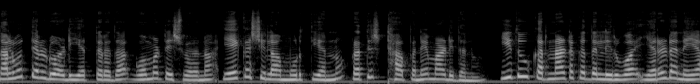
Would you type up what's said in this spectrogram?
ನಲವತ್ತೆರಡು ಅಡಿ ಎತ್ತರದ ಗೋಮಟೇಶ್ವರನ ಏಕಶಿಲಾ ಮೂರ್ತಿಯನ್ನು ಪ್ರತಿಷ್ಠಾಪನೆ ಮಾಡಿದನು. ಇದು ಕರ್ನಾಟಕದಲ್ಲಿರುವ ಎರಡನೆಯ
